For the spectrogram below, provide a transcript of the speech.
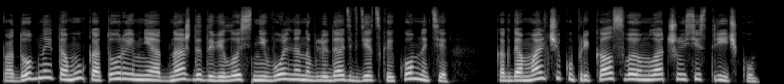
подобные тому, которые мне однажды довелось невольно наблюдать в детской комнате, когда мальчик упрекал свою младшую сестричку.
